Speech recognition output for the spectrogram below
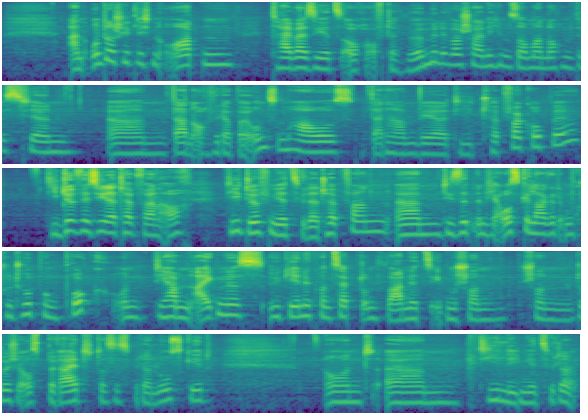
an unterschiedlichen Orten, teilweise jetzt auch auf der Würmele wahrscheinlich im Sommer noch ein bisschen, ähm, dann auch wieder bei uns im Haus. Dann haben wir die Töpfergruppe, die dürfen jetzt wieder töpfern auch? Die dürfen jetzt wieder töpfern. Ähm, die sind nämlich ausgelagert im Kulturpunkt Bruck und die haben ein eigenes Hygienekonzept und waren jetzt eben schon, schon durchaus bereit, dass es wieder losgeht. Und ähm, die liegen jetzt wieder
